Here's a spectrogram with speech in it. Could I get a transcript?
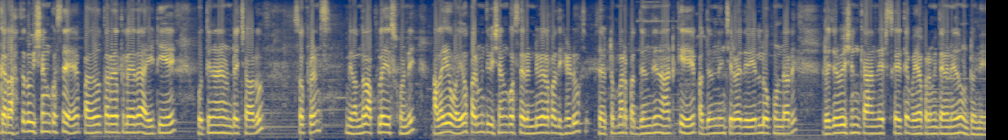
ఇంకా అర్హతల విషయానికి వస్తే పదవ తరగతి లేదా ఐటీఐ ఉత్తీర్ణ ఉంటే చాలు. సో ఫ్రెండ్స్ మీరందరూ అప్లై చేసుకోండి. అలాగే వయో పరిమితి విషయానికి వస్తే రెండు వేల పదిహేడు సెప్టెంబర్ పద్దెనిమిది నాటికి పద్దెనిమిది నుంచి ఇరవై ఐదు ఏళ్ళ లోపు ఉండాలి. రిజర్వేషన్ క్యాండిడేట్స్కి అయితే వయో పరిమితి అనేది ఉంటుంది.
